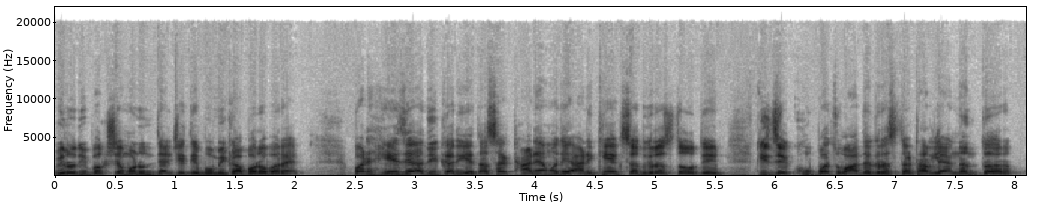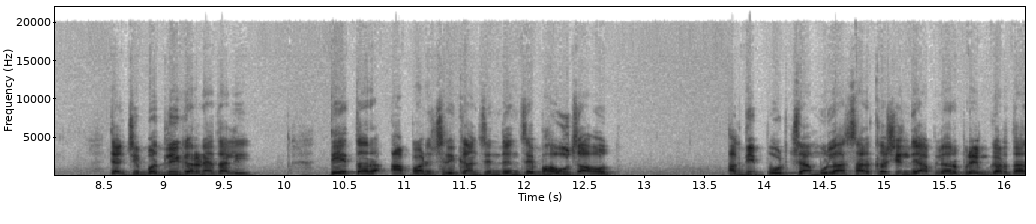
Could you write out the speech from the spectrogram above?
विरोधी पक्ष म्हणून त्यांची ती भूमिका बरोबर आहे. पण हे जे अधिकारी आहेत असं ठाण्यामध्ये आणखी एक सदग्रस्त होते की जे खूपच वादग्रस्त ठरल्यानंतर त्यांची बदली करण्यात आली. ते तर आपण श्रीकांत शिंदेचे भाऊच आहोत. अगदी पोटच्या मुलासारखं शिंदे आपल्यावर प्रेम करतात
